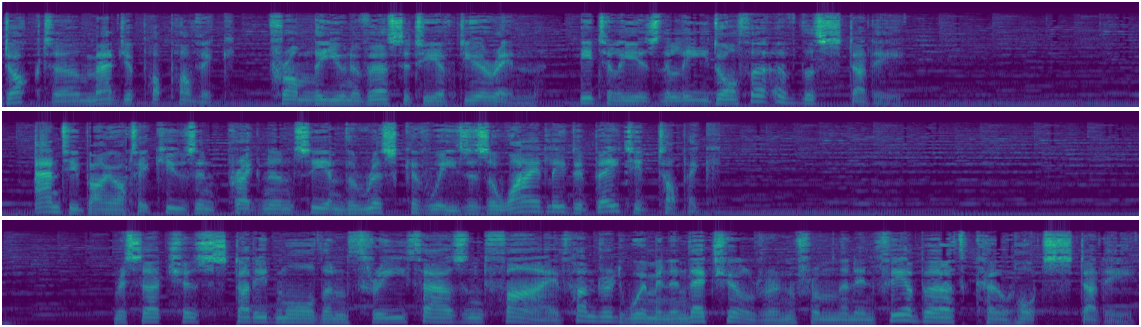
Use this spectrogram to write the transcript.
Dr. Maja Popovic, from the University of Turin, Italy is the lead author of the study. Antibiotic use in pregnancy and the risk of wheeze is a widely debated topic. Researchers studied more than 3,500 women and their children from the NINFEA birth cohort study,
